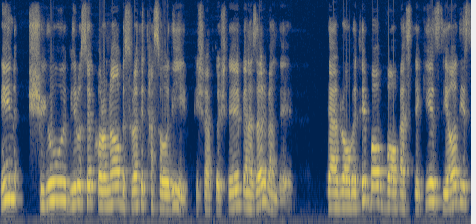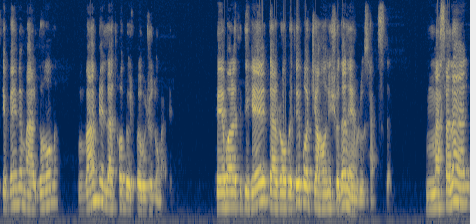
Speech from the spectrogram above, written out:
این شیوع ویروس کرونا به صورت تصاعدی پیشرفت داشته به نظر بنده در رابطه با وابستگی زیادی است که بین مردم و ملت ها به وجود اومده. به عبارت دیگه در رابطه با جهانی شدن امروز هست. مثلا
